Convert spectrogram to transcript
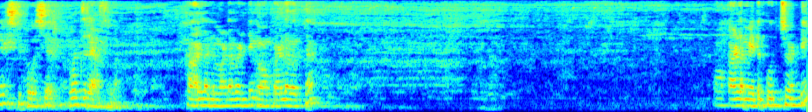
next posture Vajrasana. కాళ్ళను మడవండి మోకాళ్ళ వద్ద. మోకాళ్ళ మీద కూర్చోండి.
